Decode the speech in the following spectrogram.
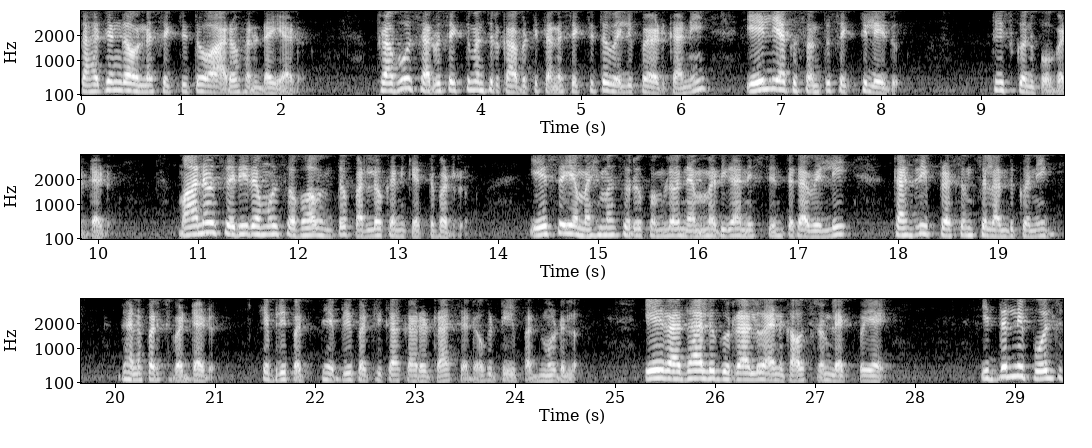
సహజంగా ఉన్న శక్తితో ఆరోహణుడయ్యాడు. ప్రభు సర్వశక్తిమంతుడు కాబట్టి తన శక్తితో వెళ్ళిపోయాడు కానీ ఏలియాకు సొంత శక్తి లేదు. తీసుకొని పోబడ్డాడు. మానవ శరీరము స్వభావంతో పరలోకానికి ఎత్తబడరు. ఏసయ్య మహిమ స్వరూపంలో నెమ్మదిగా నిశ్చింతగా వెళ్ళి తండ్రి ప్రశంసలు అందుకొని ఘనపరచబడ్డాడు. హెబ్రి పత్ హెబ్రి పత్రికాకారుడు రాశాడు ఒకటి పదమూడులో. ఏ రథాలు గుర్రాలు ఆయనకు అవసరం లేకపోయాయి. ఇద్దరిని పోల్చి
